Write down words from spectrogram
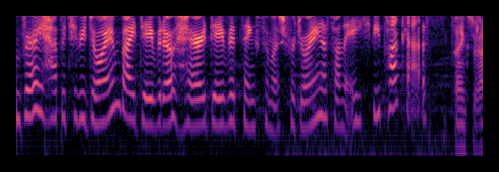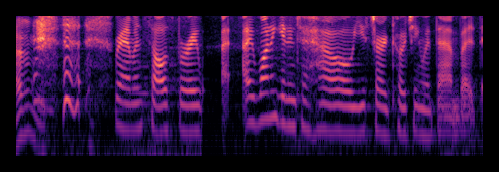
I'm very happy to be joined by David O'Hare. David, thanks so much for joining us on the ATP podcast. Thanks for having me. Ram and Salisbury. I, I want to get into how you started coaching with them, but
